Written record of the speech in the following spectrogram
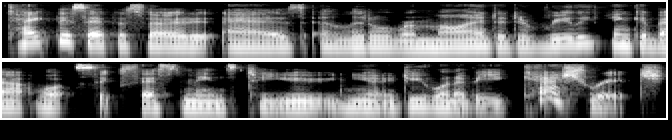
take this episode as a little reminder to really think about what success means to you. You know, do you want to be cash rich?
